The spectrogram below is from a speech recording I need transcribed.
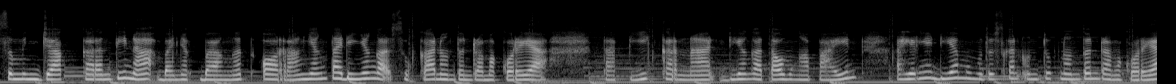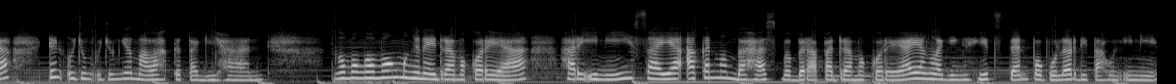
semenjak karantina banyak banget orang yang tadinya nggak suka nonton drama Korea, tapi karena dia nggak tahu mau ngapain, akhirnya dia memutuskan untuk nonton drama Korea dan ujung-ujungnya malah ketagihan. Ngomong-ngomong mengenai drama Korea, hari ini saya akan membahas beberapa drama Korea yang lagi ngehits dan populer di tahun ini.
